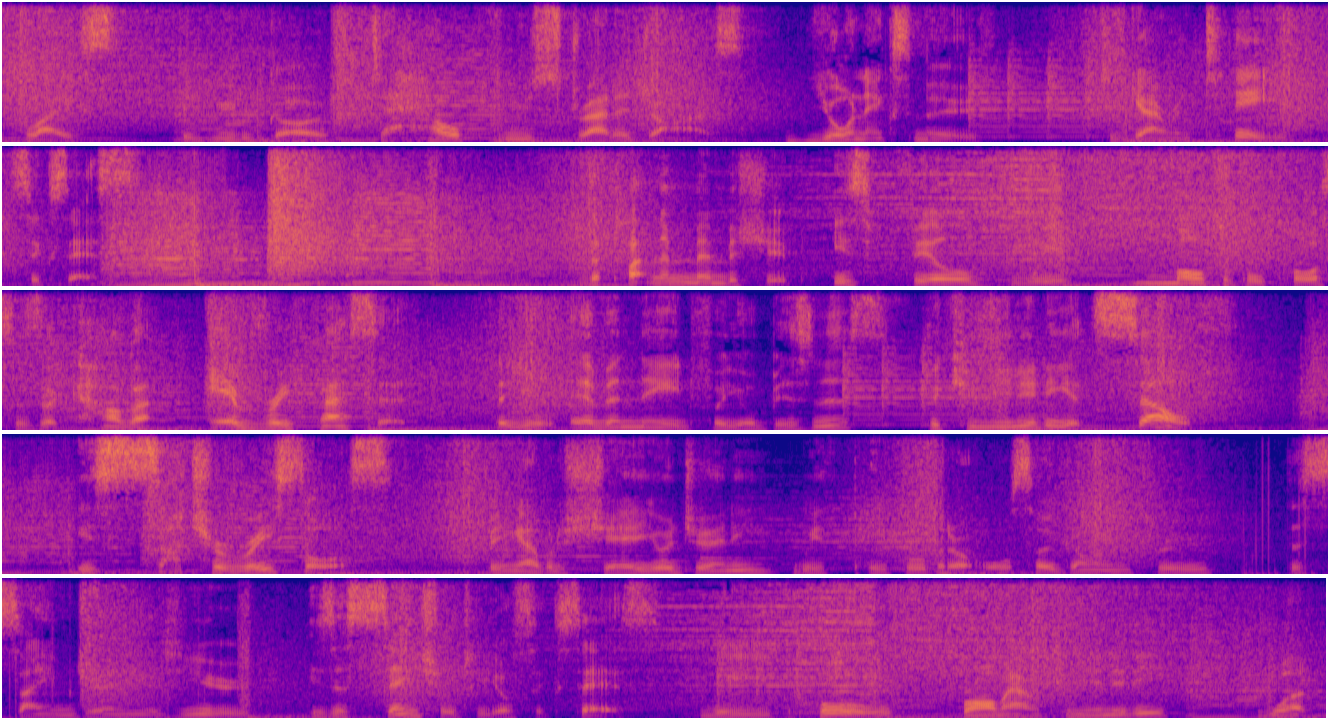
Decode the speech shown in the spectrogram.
place for you to go to help you strategize your next move to guarantee success. The Platinum membership is filled with multiple courses that cover every facet that you'll ever need for your business. The community itself is such a resource. Being able to share your journey with people that are also going through the same journey as you is essential to your success. We pull from our community what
